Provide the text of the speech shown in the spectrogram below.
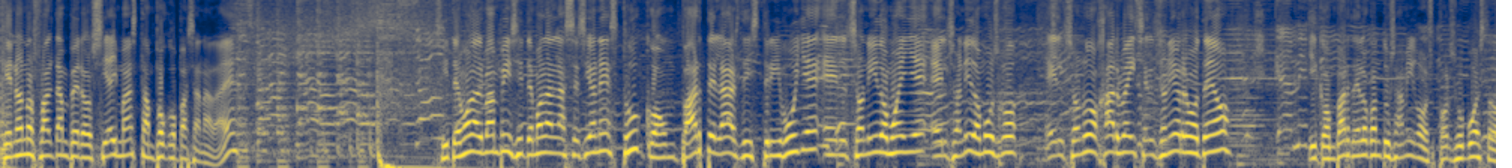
que no nos faltan, pero si hay más tampoco pasa nada, ¿eh? Si te mola el bumping, si te molan las sesiones, tú compártelas, distribuye el sonido muelle, el sonido musgo, el sonido hard bass, el sonido reboteo y compártelo con tus amigos, por supuesto.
